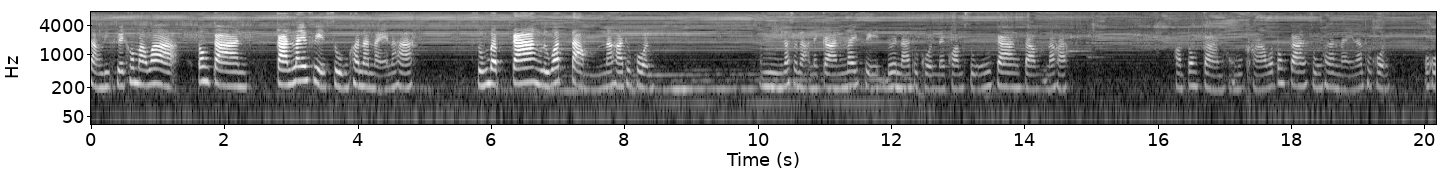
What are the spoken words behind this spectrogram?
สั่งรีเควสเข้ามาว่าต้องการการไล่เฟสสูงขนาดไหนนะคะ สูงแบบกลางหรือว่าต่ำนะคะทุกคน มันมีลักษณะในการไล่เฟสด้วยนะทุกคนในความสูงกลางต่ำนะคะ ความต้องการของลูกค้าว่าต้องการสูงขนาดไหนนะทุกคน โอ้โห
